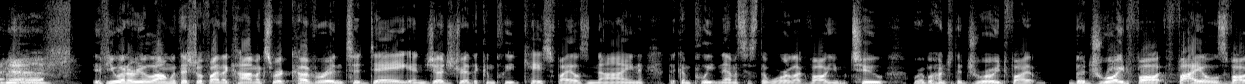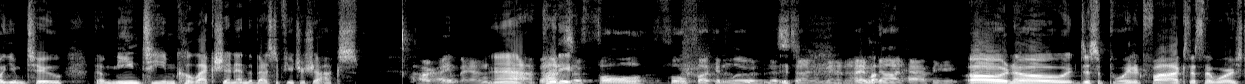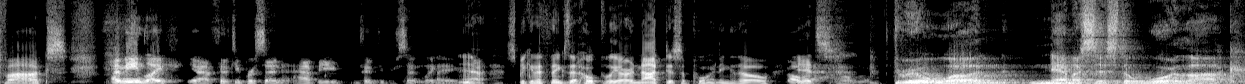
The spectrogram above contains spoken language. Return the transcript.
if you want to read along with us, you'll find the comics we're covering today in Judge Dredd: The Complete Case Files Nine, The Complete Nemesis: The Warlock Volume Two, Robo Hunter: The Droid File. The Droid Fa- Files Volume 2, The Mean Team Collection, and The Best of Future Shocks. all right, man. Yeah, pretty. it's a full, full fucking load this time, man. I'm Lo- not happy. Oh no, disappointed Fox. That's the worst Fox. I mean, like, yeah, fifty percent happy, fifty percent like, hey, Yeah. Speaking of things that hopefully are not disappointing, though, oh, it's oh. Thrill One Nemesis the Warlock.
